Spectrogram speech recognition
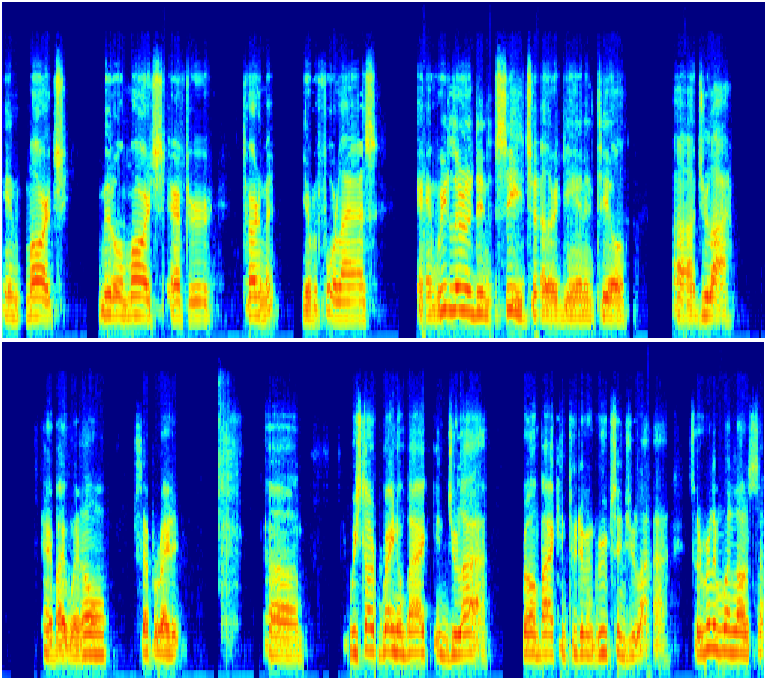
in March, middle of March after tournament year before last, and we literally didn't see each other again until uh, July. everybody went home, separated. Um, we started bringing them back in July, brought them back in two different groups in July. So there really wasn't a lot of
